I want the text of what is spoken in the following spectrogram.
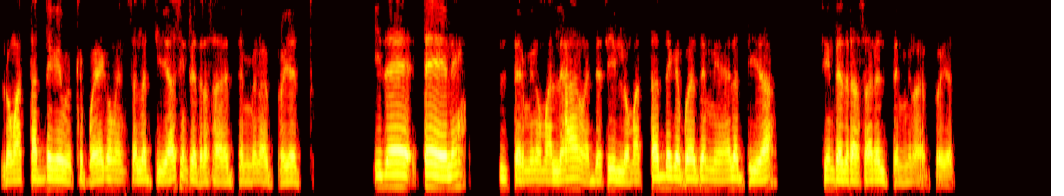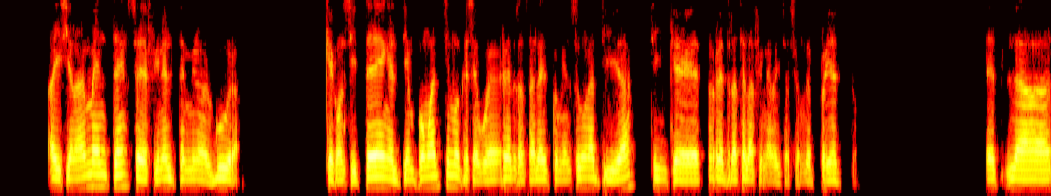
lo más tarde que puede comenzar la actividad sin retrasar el término del proyecto y TL, el término más lejano, es decir, lo más tarde que puede terminar la actividad sin retrasar el término del proyecto. Adicionalmente, se define el término de holgura, que consiste en el tiempo máximo que se puede retrasar el comienzo de una actividad sin que esto retrase la finalización del proyecto. La,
